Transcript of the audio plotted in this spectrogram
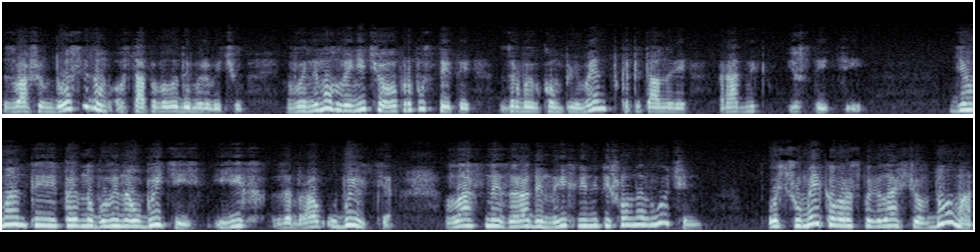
з вашим досвідом, Остапе Володимировичу, ви не могли нічого пропустити, зробив комплімент капітанові радник юстиції. Діаманти, певно, були на убитій, і їх забрав убивця. Власне, заради них він і пішов на злочин. Ось Шумейкова розповіла, що вдома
